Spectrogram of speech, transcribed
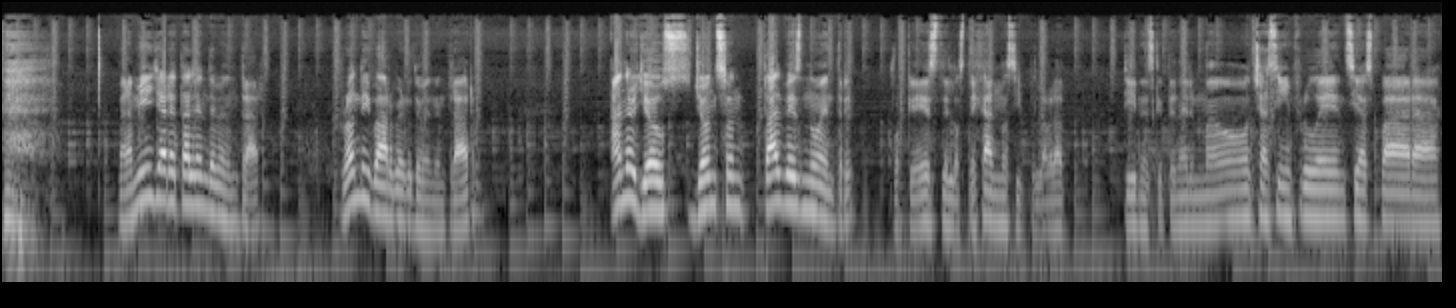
Para mí Jared Allen debe entrar. Rondy Barber deben entrar. Andrew Jones Johnson tal vez no entre. Porque es de los Tejanos y pues la verdad tienes que tener muchas influencias para,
